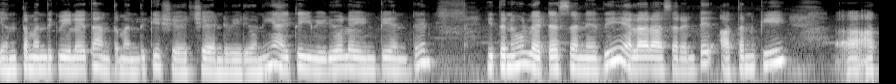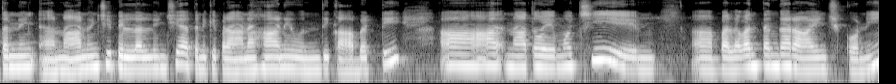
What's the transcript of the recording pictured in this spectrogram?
ఎంతమందికి వీలైతే అంతమందికి షేర్ చేయండి వీడియోని. అయితే ఈ వీడియోలో ఏంటి అంటే ఇతను లెటర్స్ అనేది ఎలా రాశారంటే అతనికి అతన్ని నా నుంచి పిల్లల నుంచి అతనికి ప్రాణహాని ఉంది కాబట్టి నాతో ఏమొచ్చి బలవంతంగా రాయించుకొని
